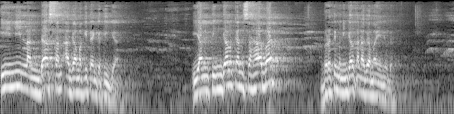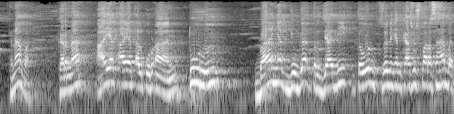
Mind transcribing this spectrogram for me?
Ini landasan agama kita yang ketiga. Yang tinggalkan sahabat, Berarti meninggalkan agama ini udah. Kenapa? Karena ayat-ayat Al-Quran turun banyak juga terjadi turun sesuai dengan kasus para sahabat.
